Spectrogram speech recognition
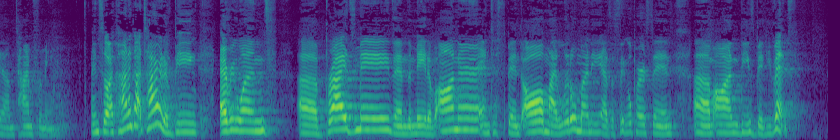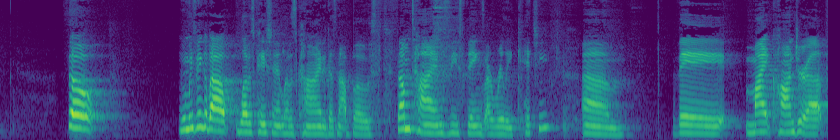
um, time for me. And so I kind of got tired of being everyone's uh, bridesmaid and the maid of honor, and to spend all my little money as a single person um, on these big events. So when we think about love is patient, love is kind, it does not boast, sometimes these things are really kitschy. Um, they might conjure up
